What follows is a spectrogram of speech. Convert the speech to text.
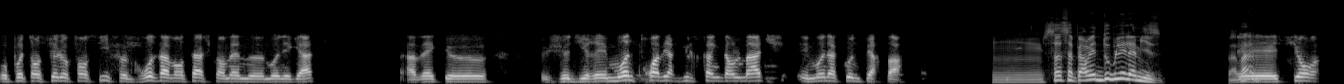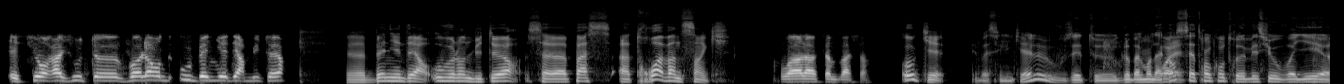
au potentiel offensif, euh, gros avantage quand même Monégasque. Avec, je dirais, moins de 3,5 dans le match et Monaco ne perd pas. Hmm, ça, ça permet de doubler la mise. Et si on, et si on rajoute Voland ou Beignet d'air buteur euh, d'air ou Voland buteur, ça passe à 3,25. Voilà, ça me va ça. Ok. Eh ben, c'est nickel, vous êtes euh, globalement d'accord. Cette rencontre, messieurs, vous voyez euh,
